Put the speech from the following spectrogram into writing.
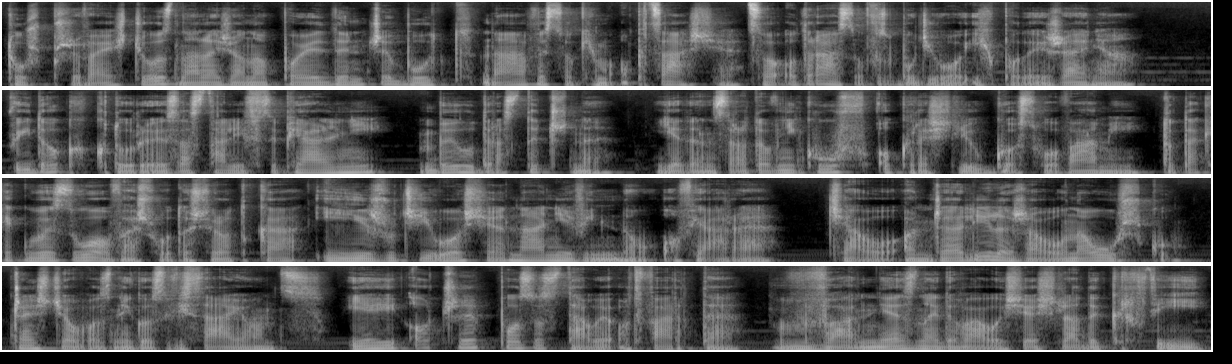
Tuż przy wejściu znaleziono pojedynczy but na wysokim obcasie, co od razu wzbudziło ich podejrzenia. Widok, który zastali w sypialni, był drastyczny. Jeden z ratowników określił go słowami: To tak jakby zło weszło do środka i rzuciło się na niewinną ofiarę. Ciało Angeli leżało na łóżku, częściowo z niego zwisając. Jej oczy pozostały otwarte. W wannie znajdowały się ślady krwi,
